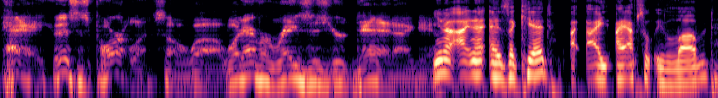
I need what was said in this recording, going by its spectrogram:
hey, this is Portland, so uh, whatever raises your dead, I guess. You know, I, as a kid, I, I, I absolutely loved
